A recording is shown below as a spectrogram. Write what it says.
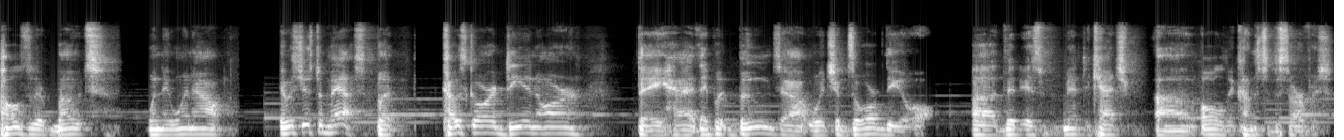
hulls of their boats when they went out. It was just a mess. But Coast Guard, DNR, they had they put booms out which absorb the oil uh, that is meant to catch uh, oil that comes to the surface.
